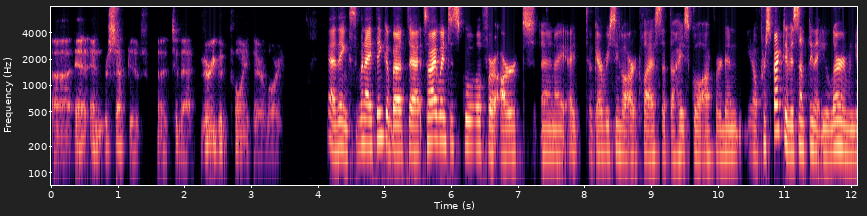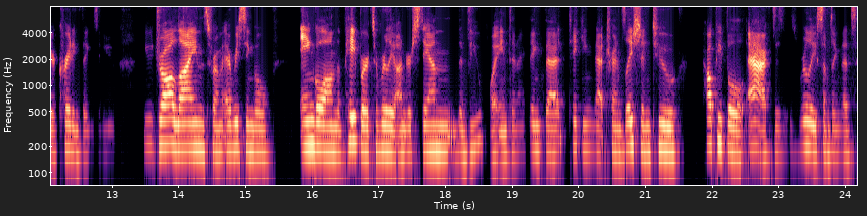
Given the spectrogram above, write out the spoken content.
uh, and, and, receptive uh, to that. Very good point there, Lori. Yeah, thanks. When I think about that, so I went to school for art and I, I, took every single art class that the high school offered. And you know, perspective is something that you learn when you're creating things and you you draw lines from every single angle on the paper to really understand the viewpoint. And I think that taking that translation to how people act is, is really something that's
